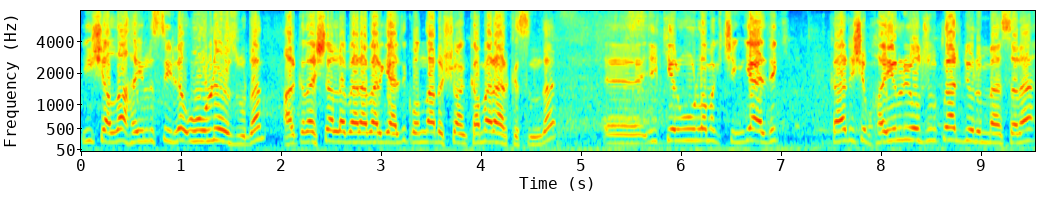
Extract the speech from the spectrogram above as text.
inşallah hayırlısıyla uğurluyoruz buradan. Arkadaşlarla beraber geldik. Onlar da şu an kamera arkasında. Ee, İlker'i uğurlamak için geldik. Kardeşim hayırlı yolculuklar diyorum ben sana.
